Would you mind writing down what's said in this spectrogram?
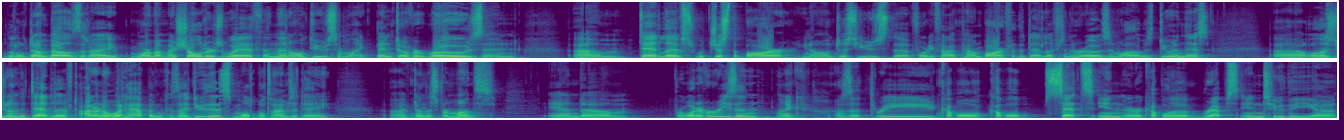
little dumbbells that I warm up my shoulders with, and then I'll do some like bent over rows and um, deadlifts with just the bar. You know, I'll just use the 45 pound bar for the deadlift and the rows. And while I was doing this, uh, while I was doing the deadlift, I don't know what happened because I do this multiple times a day. Uh, I've done this for months, and um, for whatever reason, like I was at three couple couple sets in or a couple of reps into the uh,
